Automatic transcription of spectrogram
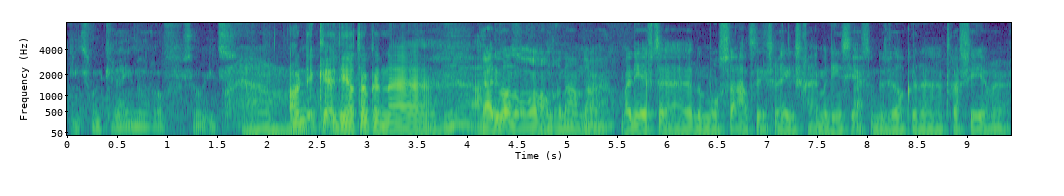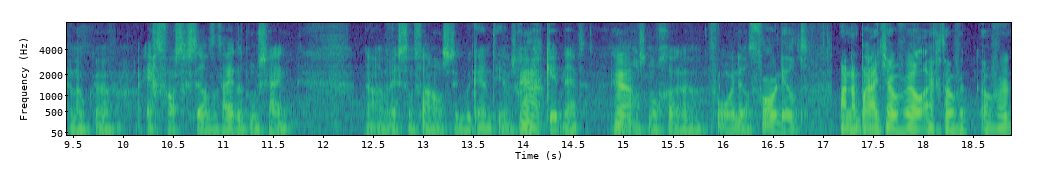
Iets van Kramer of zoiets? Ja. Oh, die had ook een... Uh... Ja, ja, die woonde onder een andere naam daar. Maar die heeft de Mossad, de Israëlische geheime dienst, die heeft hem dus wel kunnen traceren. En ook echt vastgesteld dat hij dat moest zijn. Nou, de rest van het verhaal is natuurlijk bekend. Die hebben ze gewoon gekidnapt. Ja. Alsnog uh, veroordeeld. Veroordeeld. Maar dan praat je over wel echt over, over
